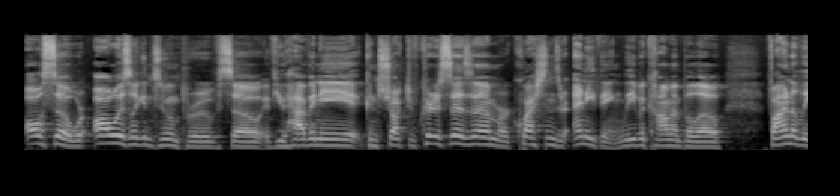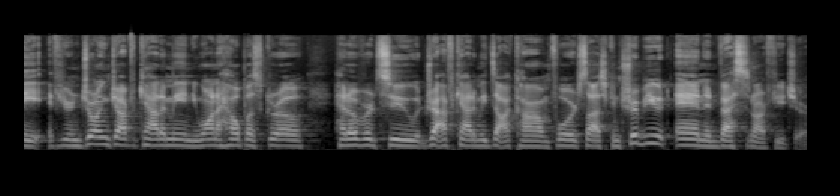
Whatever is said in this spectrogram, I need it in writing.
Also, we're always looking to improve, so if you have any constructive criticism or questions or anything, leave a comment below. Finally, if you're enjoying Giraffe Academy and you want to help us grow, head over to giraffeacademy.com forward slash contribute and invest in our future.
